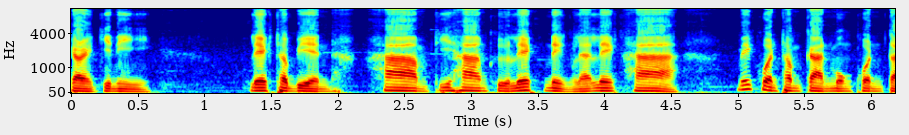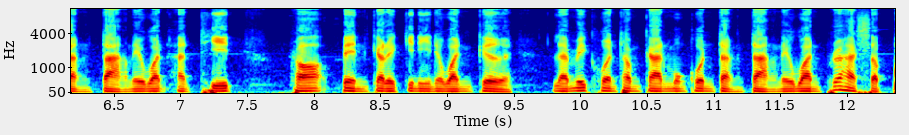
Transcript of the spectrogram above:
การกินี เลขทะเบียนห้ามที่ห้ามคือเลข 1 และเลข 5 ไม่ควรทำการมงคลต่างๆ ในวันอาทิตย์ เพราะเป็นการกินีในวันเกิด และไม่ควรทำการมงคลต่างๆ ในวันพฤหัสบ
